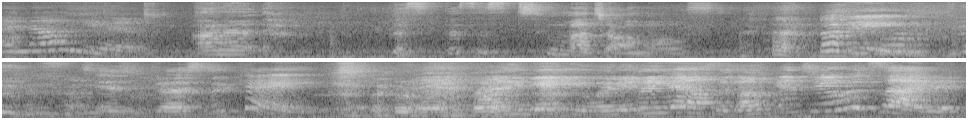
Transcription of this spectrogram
I know you. Anna, this this is too much almost. See, it's just a cake. I didn't get you anything else, so don't get too excited.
